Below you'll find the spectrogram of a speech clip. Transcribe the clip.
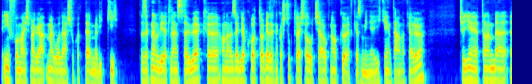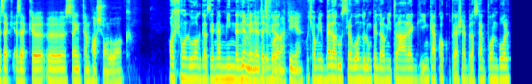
informális megoldásokat termelik ki. Ezek nem véletlenszerűek, hanem ezek gyakorlatilag ezeknek a struktúrális adottságoknak a következményeiként állnak elő. Úgyhogy ilyen értelemben ezek, ezek szerintem hasonlóak hasonlóak, de azért nem minden. Nem minden egyformák, igen. Hogyha mondjuk Belarusra gondolunk, például, ami talán a leginkább kakuktojás ebből a szempontból,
